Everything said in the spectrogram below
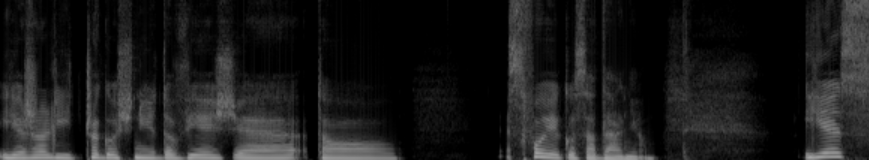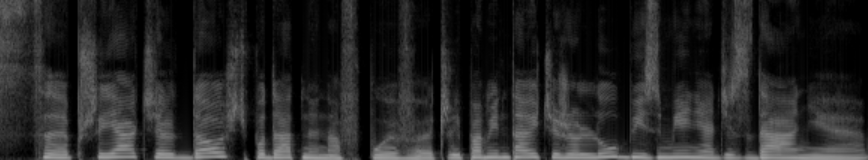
Jeżeli czegoś nie dowiezie, to swojego zadania. Jest przyjaciel dość podatny na wpływy, czyli pamiętajcie, że lubi zmieniać zdanie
